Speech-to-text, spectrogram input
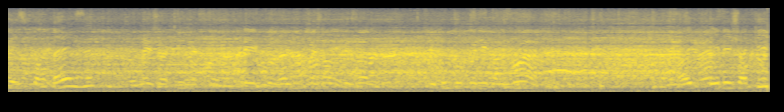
président Baise. Aimé Jacquet,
